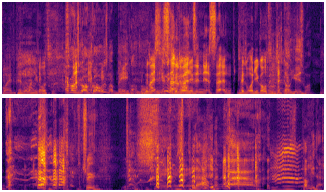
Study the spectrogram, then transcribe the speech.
Boy, it depends what one you go to. Everyone's got a goal. It's not bait. Might see Depends certain what one you- in there, certain Depends what one you go to. Just don't use one. true. Pull it out, man. Dummy that.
